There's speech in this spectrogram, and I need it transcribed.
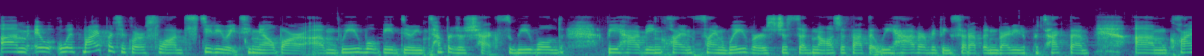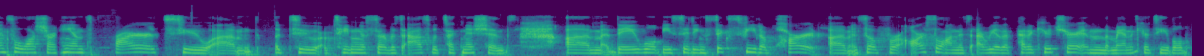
Um, it, with my particular salon, Studio 18 Nail Bar, um, we will be doing temperature checks. We will be having clients sign waivers just to acknowledge the fact that we have everything set up and ready to protect them. Um, clients will wash their hands prior to um, to obtaining a service, as with technicians. Um, they will be sitting six feet apart, um, and so for our salon, it's every other pedicure chair and the manicure table.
